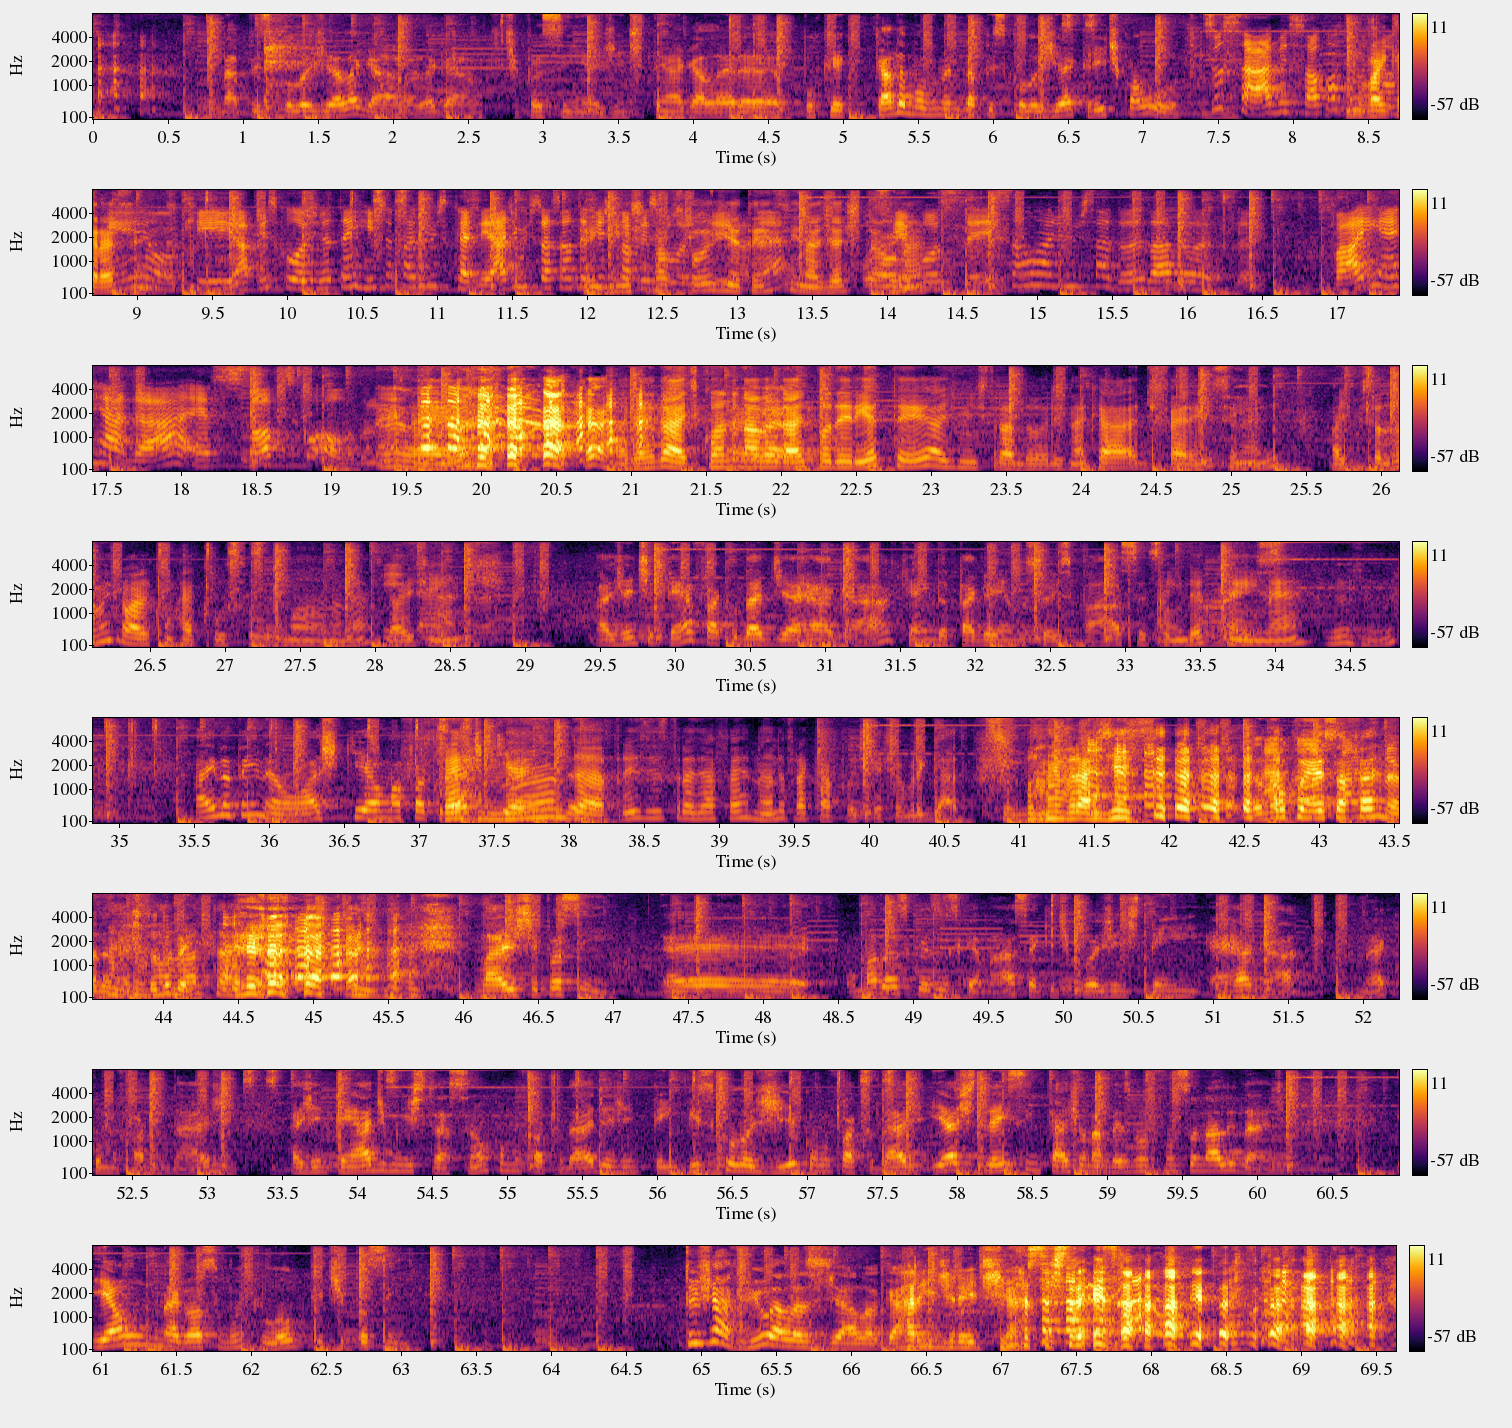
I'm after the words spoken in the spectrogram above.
Na psicologia é legal, é legal. Tipo assim, a gente tem a galera. Porque cada movimento da psicologia é crítico ao outro. Tu né? sabe, só cortando Não vai um pouquinho, crescendo. que a psicologia tem rixa com a administração. Quer dizer, a administração tem, Tem rixa com a psicologia, psicologia, tem né? sim, na gestão, Você- né? Vocês são administradores lá do... Vai em RH, é só psicólogo, né? É, é verdade. Quando É na verdade verdade. poderia ter administradores, né? Que é a diferença, né? Sim. O administrador também trabalha com recurso humano, né? Da Exato. gente. A gente tem a faculdade de RH, que ainda tá ganhando seu espaço e tudo Ainda mais. tem, né? Uhum. Ainda tem não. Acho que é uma faculdade que ainda. Fernanda, preciso trazer a Fernanda pra cá, podcast. Obrigado Sim. por lembrar disso. Eu não conheço a Fernanda, mas tudo bem. Mas, tipo assim, é, uma das coisas que é massa é que, tipo, a gente tem RH, né, como faculdade, a gente tem administração como faculdade, a gente tem psicologia como faculdade, e as três se encaixam na mesma funcionalidade. E é um negócio muito louco que, tipo assim, Tu já viu elas dialogarem direitinho essas três áreas? Cara,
